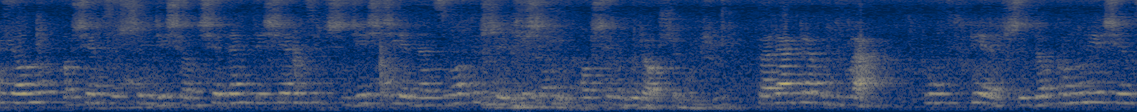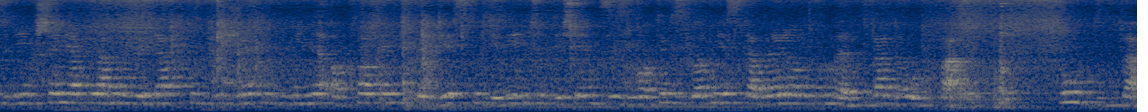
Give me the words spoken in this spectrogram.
milionów 867 tysięcy 31 zł 68 groszy. Paragraf 2. Punkt pierwszy. Dokonuje się zwiększenia planu wydatków budżetu gminy o kwotę 49 tysięcy złotych zgodnie z tabelą nr 2 do uchwały. Punkt 2.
